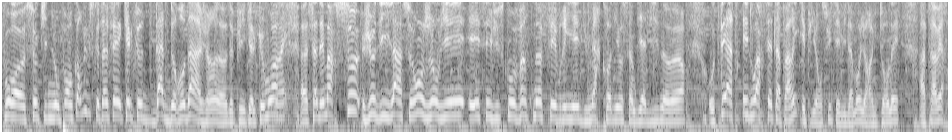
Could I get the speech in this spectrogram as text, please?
pour euh, ceux qui ne l'ont pas encore vu, parce que tu as fait quelques dates de rodage hein, euh, depuis quelques mois. Ouais. Euh, ça démarre ce jeudi, là, ce 11 janvier, et c'est jusqu'au 29 février, du mercredi au samedi à 19h, au théâtre Édouard VII à Paris. Et puis ensuite, évidemment, il y aura une tournée à travers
